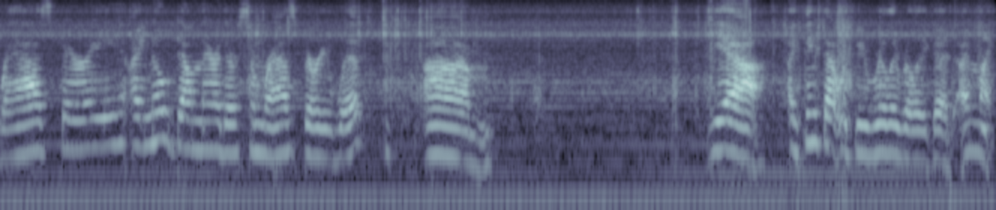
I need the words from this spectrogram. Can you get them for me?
raspberry. I know down there there's some raspberry whip. Um, yeah, I think that would be really, really good. I'm like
